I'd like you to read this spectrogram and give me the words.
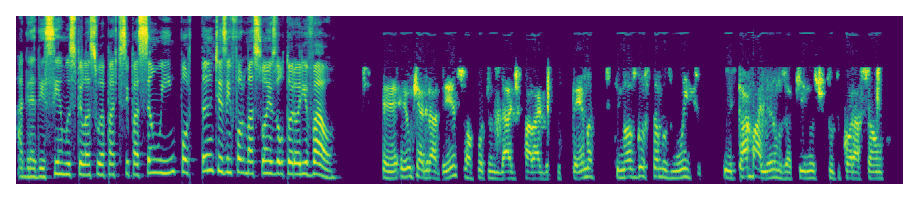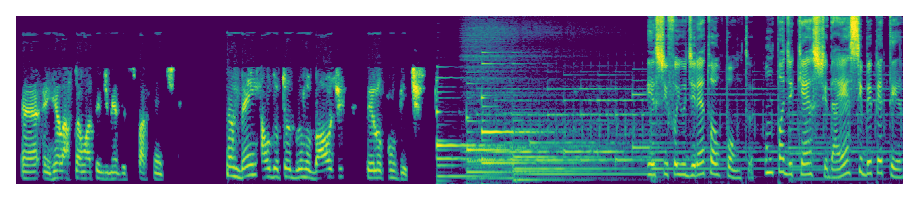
Agradecemos pela sua participação e importantes informações, doutor Orival. É, eu que agradeço a oportunidade de falar desse tema que nós gostamos muito e trabalhamos aqui no Instituto Coração eh, em relação ao atendimento desses pacientes. Também ao Dr. Bruno Baldi pelo convite. Este foi o Direto ao Ponto, um podcast da SBPT,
